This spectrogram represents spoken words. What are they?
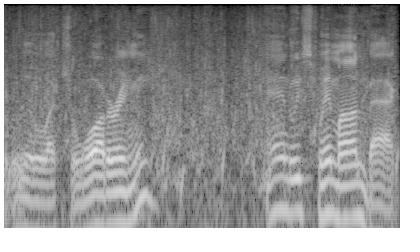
Get a little extra water in me. And we swim on back.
